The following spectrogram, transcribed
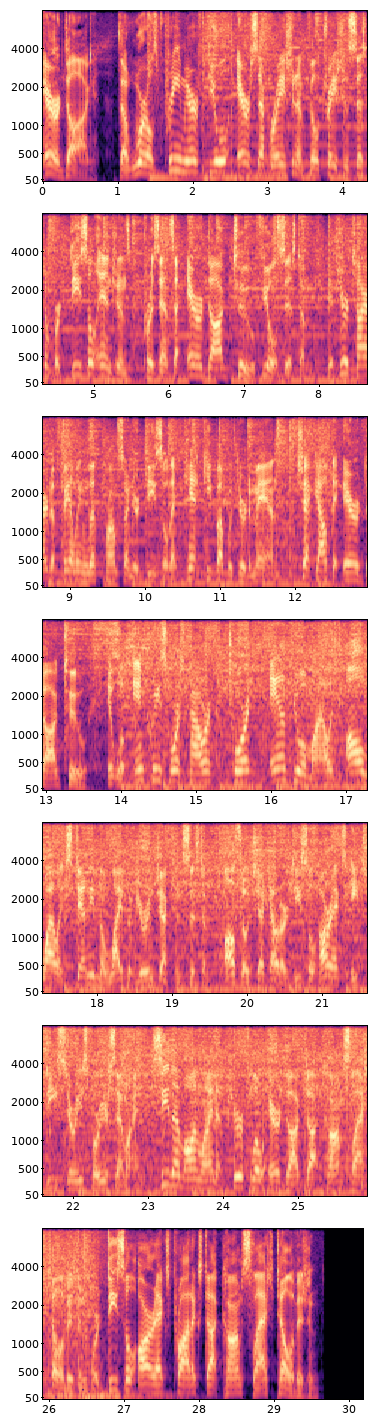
AirDog, the world's premier fuel air separation and filtration system for diesel engines, presents a AirDog 2 fuel system. If you're tired of failing lift pumps on your diesel that can't keep up with your demands, check out the AirDog 2. It will increase horsepower, torque, and fuel mileage, all while extending the life of your injection system. Also, check out our Diesel RX HD series for your semi. See them online at pureflowairdog.com slash television or dieselrxproducts.com slash television.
